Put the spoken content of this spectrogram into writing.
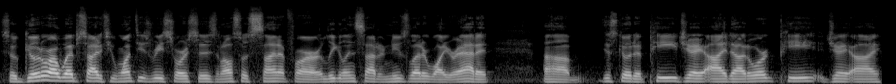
So go to our website if you want these resources and also sign up for our legal insider newsletter while you're at it. Um, just go to pji.org pji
